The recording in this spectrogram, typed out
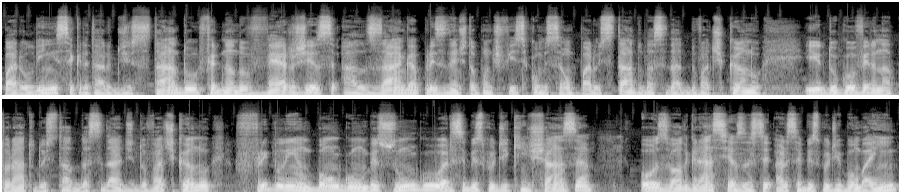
Parolin, secretário de Estado, Fernando Verges Alzaga, presidente da Pontifícia Comissão para o Estado da Cidade do Vaticano e do Governatorato do Estado da Cidade do Vaticano, Fridolin Ambongo Umbezungu, arcebispo de Kinshasa, Oswald Gracias, arcebispo de Bombaim,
